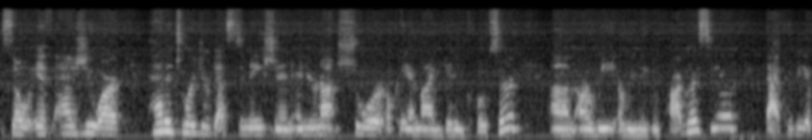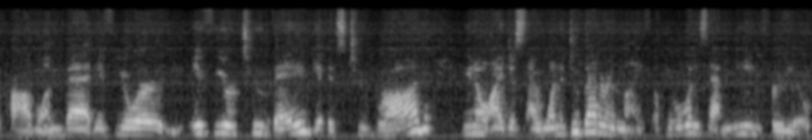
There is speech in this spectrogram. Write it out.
So, if as you are headed toward your destination and you're not sure, okay, am I getting closer? Um, are we are we making progress here? That could be a problem that if you're if you're too vague if it's too broad you know i just i want to do better in life. Okay well what does that mean for you?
